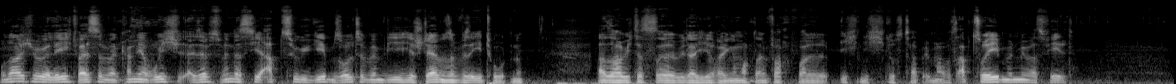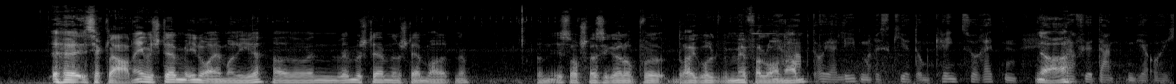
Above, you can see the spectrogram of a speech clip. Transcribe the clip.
Und dann habe ich mir überlegt, weißt du, man kann ja ruhig, selbst wenn das hier Abzüge geben sollte, wenn wir hier sterben, sind wir eh tot, ne? Also habe ich das äh, wieder hier reingemacht, einfach, weil ich nicht Lust habe, immer was abzuheben, wenn mir was fehlt. Äh, ist ja klar, ne? Wir sterben eh nur einmal hier. Also wenn, wenn wir sterben, dann sterben wir halt, ne? Dann ist auch scheißegal, ob wir drei Gold mehr verloren Ihr haben. habt euer Leben riskiert, um Kane zu retten. Ja. Dafür danken wir euch.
